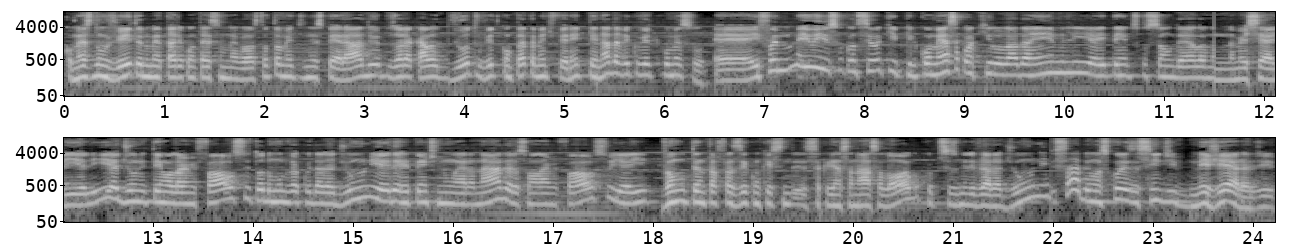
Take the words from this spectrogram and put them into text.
Começa de um jeito e no metade acontece um negócio totalmente inesperado e o episódio acaba de outro jeito completamente diferente, tem nada a ver com o jeito que começou. É, e foi meio isso que aconteceu aqui, porque ele começa com aquilo lá da Emily, aí tem a discussão dela na mercearia ali, a June tem um alarme falso e todo mundo vai cuidar da June, e aí de repente não era nada, era só um alarme falso, e aí vamos tentar fazer com que esse, essa criança nasça logo, que eu preciso me livrar da June. E, sabe, umas coisas assim de megera, de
